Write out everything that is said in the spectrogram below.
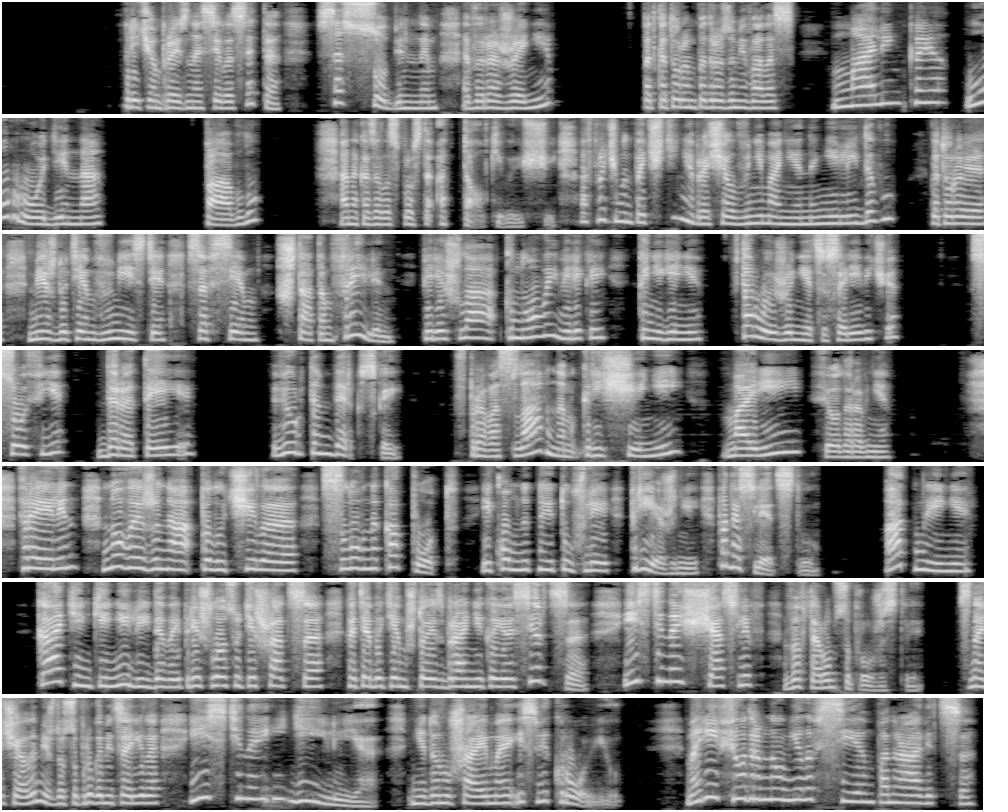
Причем произносилось это с особенным выражением, под которым подразумевалась «маленькая уродина». Павлу она казалась просто отталкивающей, а, впрочем, он почти не обращал внимания на Нелидову, которая, между тем, вместе со всем штатом Фрейлин перешла к новой великой княгине, второй жене цесаревича, Софье Доротее Вюртембергской, в православном крещении Марии Федоровне. Фрейлин, новая жена, получила словно капот и комнатные туфли прежней по наследству. Отныне Катеньке Нелидовой пришлось утешаться хотя бы тем, что избранник ее сердца истинно счастлив во втором супружестве. Сначала между супругами царила истинная идиллия, недонушаемая и свекровью. Мария Федоровна умела всем понравиться.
